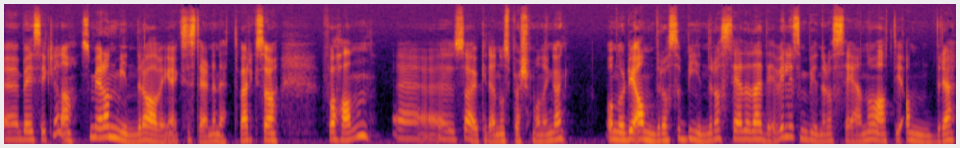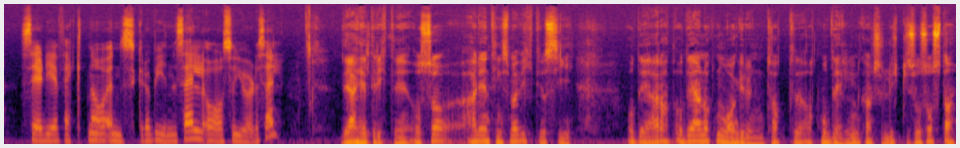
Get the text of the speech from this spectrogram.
uh, basically, da, som gjør han mindre avhengig av eksisterende nettverk. Så for han uh, så er jo ikke det noe spørsmål engang. Og når de andre også begynner å se det, det er det vi liksom begynner å se nå, at de andre ser de effektene og ønsker å begynne selv, og også gjør det selv. Det er helt riktig. Og så er det en ting som er viktig å si. Og det er, at, og det er nok noe av grunnen til at, at, modellen kanskje lykkes hos oss. da.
